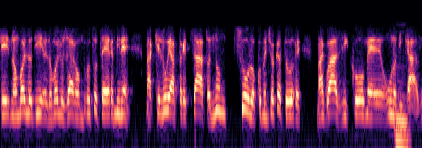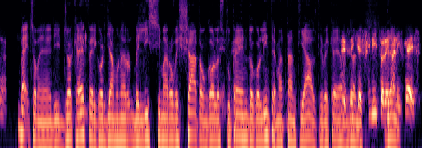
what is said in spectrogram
che non voglio dire, non voglio usare un brutto termine, ma che lui ha apprezzato non solo come giocatore, ma quasi come uno mm. di casa. Beh, insomma, di Giorca F ricordiamo una bellissima rovesciata, un gol stupendo con l'Inter, ma tanti altri, perché è, un grande, è finito nei grande, manifesti.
